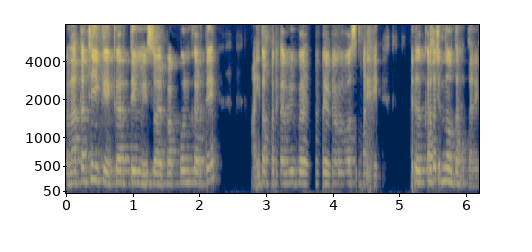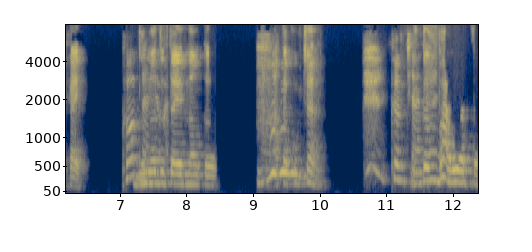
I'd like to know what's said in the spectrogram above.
पण आता ठीक आहे करते मी. स्वयंपाक पण करते. आणि कदाचित नव्हतं हाताने काय. खूप धुणं धुता येत नव्हतं. आता खूप छान. खूप छान. एकदम भारी वाटतं.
